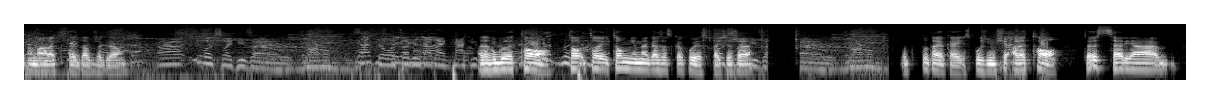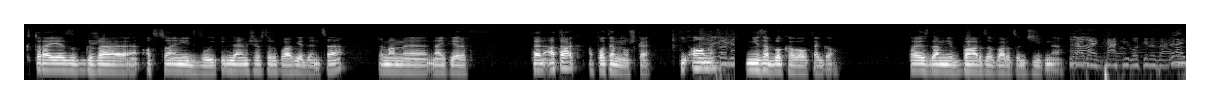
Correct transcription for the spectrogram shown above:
Uh, No Malek tutaj dobrze grał. Ale w ogóle to, to, to, to mnie mega zaskakuje, słuchajcie, że tutaj okej, spóźnił się, ale to, to jest seria, która jest w grze od co najmniej dwójki. Wydaje mi się, że też była w jedynce, że mamy najpierw ten atak, a potem nóżkę. I on nie zablokował tego. To jest dla mnie bardzo, bardzo dziwne. He got that cocky look in his eye. yeah, he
